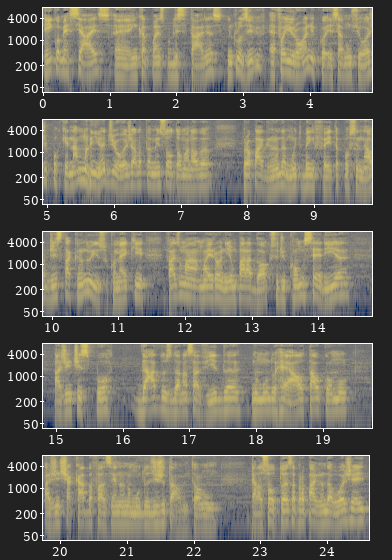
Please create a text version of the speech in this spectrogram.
em comerciais, é, em campanhas publicitárias. Inclusive, é, foi irônico esse anúncio hoje, porque na manhã de hoje ela também soltou uma nova propaganda muito bem feita, por sinal, destacando isso. Como é que faz uma, uma ironia, um paradoxo de como seria a gente expor dados da nossa vida no mundo real, tal como a gente acaba fazendo no mundo digital. Então, ela soltou essa propaganda hoje e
